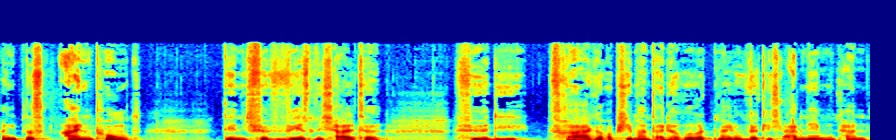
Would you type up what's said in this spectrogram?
Dann gibt es einen Punkt, den ich für wesentlich halte, für die Frage, ob jemand eine Rückmeldung wirklich annehmen kann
